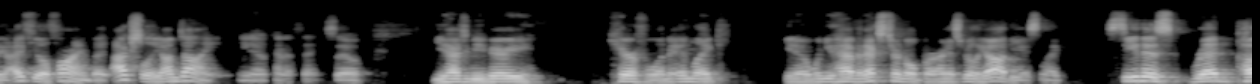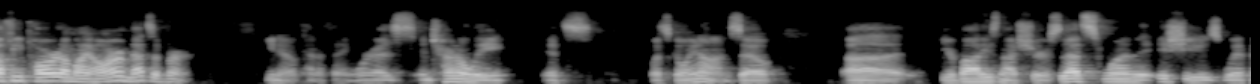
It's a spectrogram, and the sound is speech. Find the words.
like, I feel fine, but actually I'm dying, you know, kind of thing. So you have to be very careful. And, and like, you know, when you have an external burn, it's really obvious. Like, see this red puffy part on my arm? That's a burn, you know, kind of thing. Whereas internally, it's what's going on. So uh, your body's not sure. So that's one of the issues with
